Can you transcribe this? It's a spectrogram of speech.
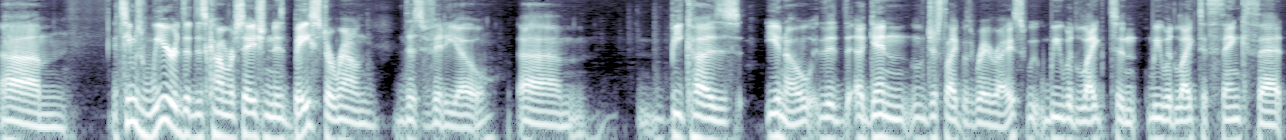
um, it seems weird that this conversation is based around this video um, because you know the- again just like with ray rice we, we would like to we would like to think that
